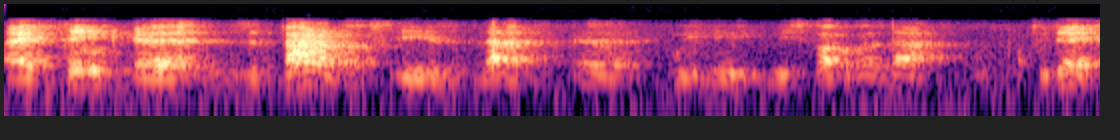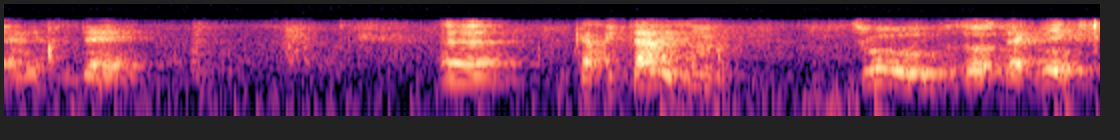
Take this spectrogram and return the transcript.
I think uh, the paradox is that we, we spoke about that today and yesterday. Capitalism, through those techniques,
